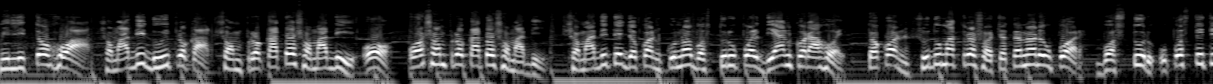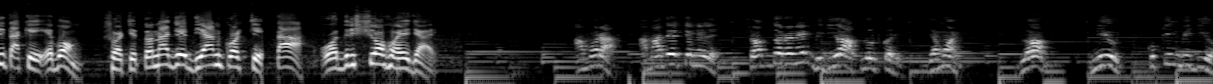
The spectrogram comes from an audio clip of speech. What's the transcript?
মিলিত হওয়া, সমাধি দুই প্রকার, সম্প্রকাত সমাধি ও অসম্প্রকাত সমাধি। সমাধিতে যখন কোনো বস্তুর উপর ধ্যান করা হয়, তখন শুধুমাত্র সচেতনের উপর বস্তুর উপস্থিতি থাকে এবং সচেতনা যে ধ্যান করছে তা অদৃশ্য হয়ে যায়। আমরা আমাদের চ্যানেলে সব ধরনের ভিডিও আপলোড করি, যেমন ব্লগ নিউজ কুকিং ভিডিও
